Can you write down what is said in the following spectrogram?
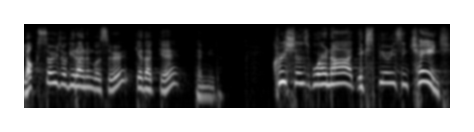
역설적이라는 것을 깨닫게 됩니다. Christians who are not experiencing change,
